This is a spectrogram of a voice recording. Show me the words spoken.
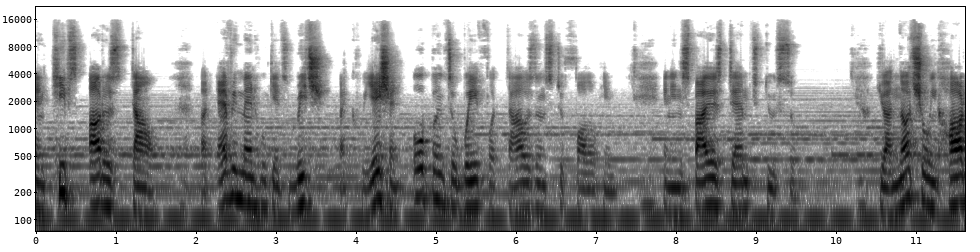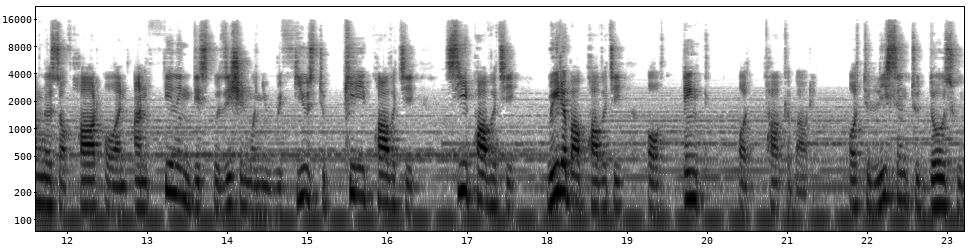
and keeps others down. But every man who gets rich by creation opens a way for thousands to follow him and inspires them to do so. You are not showing hardness of heart or an unfeeling disposition when you refuse to pity poverty, see poverty, read about poverty, or think or talk about it, or to listen to those who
